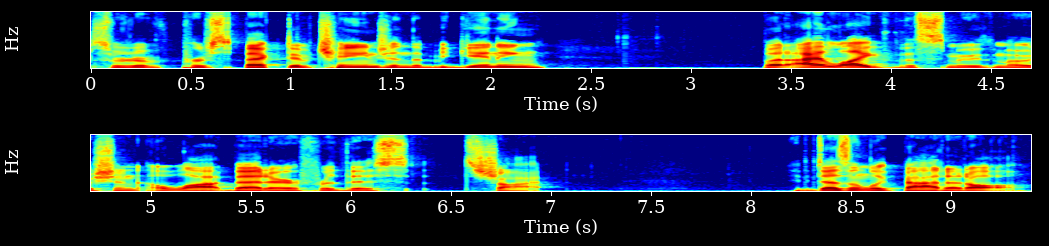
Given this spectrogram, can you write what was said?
sort of perspective change in the beginning, but I like the smooth motion a lot better for this shot. It doesn't look bad at all.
